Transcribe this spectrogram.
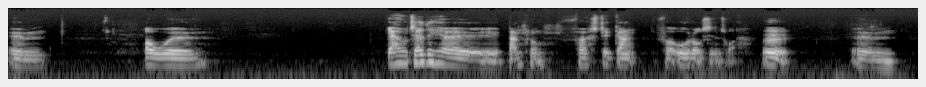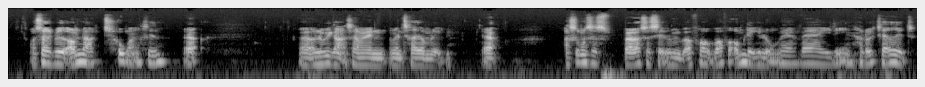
Øhm, og øh, jeg har jo taget det her øh, banklån første gang for otte år siden, tror jeg. Mm. Øhm, og så er det blevet omlagt to gange siden. Ja. Øh, og nu er vi i gang sammen med en, med en tredje omlægning. Ja. Og så må man så spørge sig selv, hvorfor, hvorfor omlægge lån? Hvad, hvad er ideen? Har du ikke taget et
